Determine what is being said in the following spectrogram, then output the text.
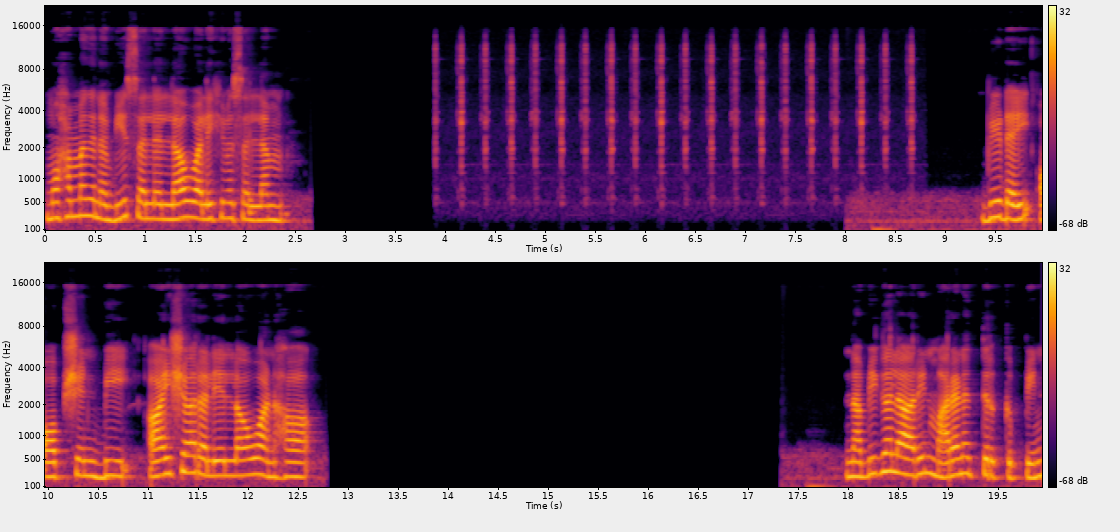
முஹம்மது நபி ஸல்லல்லாஹு அலஹி வசல்லம் விடை ஆப்ஷன் பி. ஆயிஷா ரலியல்லாவ் அன்ஹா. நபிகளாரின் மரணத்திற்குப் பின்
